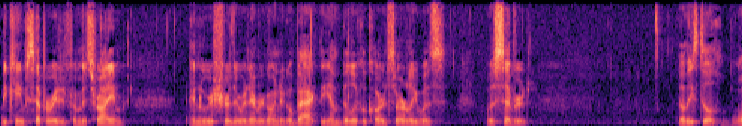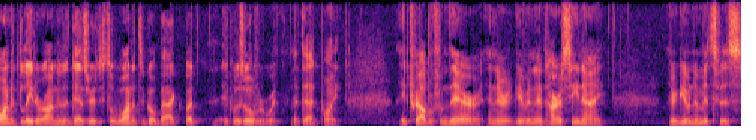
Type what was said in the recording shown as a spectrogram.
became separated from Mitzrayim and we were sure they were never going to go back. The umbilical cord certainly was was severed though they still wanted later on in the desert, they still wanted to go back, but it was over with at that point. They traveled from there, and they were given at Har Sinai, they were given the mitzvahs,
